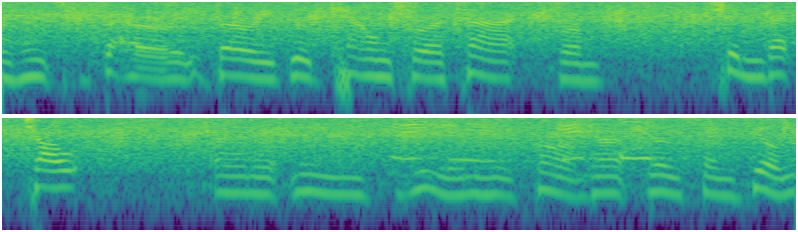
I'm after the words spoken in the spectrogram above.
It's very, very good counter attack from Shin Baek Cheol. And it means he and his partner, Ko Sung Hyun,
